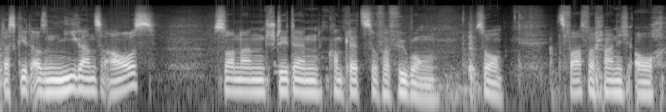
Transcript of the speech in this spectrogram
Das geht also nie ganz aus, sondern steht dann komplett zur Verfügung. So, jetzt war es wahrscheinlich auch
